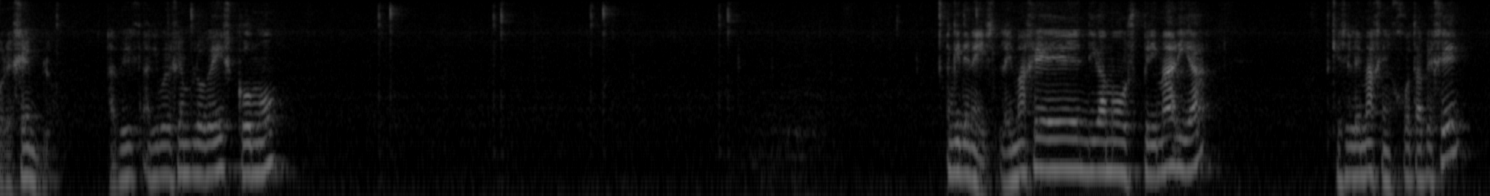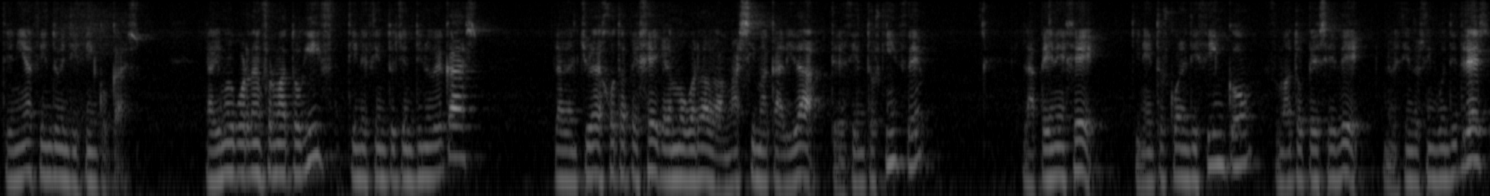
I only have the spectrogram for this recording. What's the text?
por ejemplo, aquí por ejemplo veis cómo aquí tenéis la imagen digamos primaria que es la imagen JPG tenía 125K la que hemos guardado en formato GIF tiene 189K la de anchura de JPG que la hemos guardado a máxima calidad 315 la PNG 545, formato PSD 953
